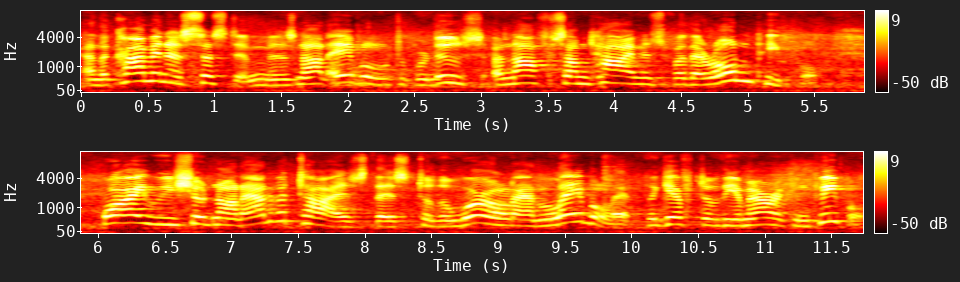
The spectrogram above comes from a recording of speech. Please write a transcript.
and the communist system is not able to produce enough sometimes for their own people, why we should not advertise this to the world and label it the gift of the American people.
